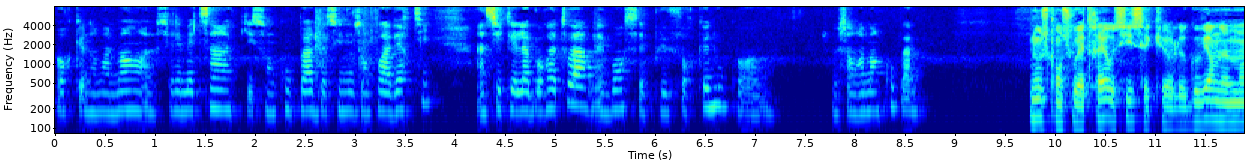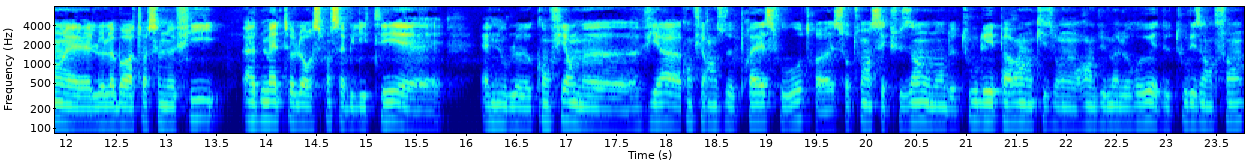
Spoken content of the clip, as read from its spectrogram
Or que normalement, euh, c'est les médecins qui sont coupables parce qu'ils nous ont pas avertis, ainsi que les laboratoires. Mais bon, c'est plus fort que nous, quoi. Je me sens vraiment coupable. Nous, ce qu'on souhaiterait aussi, c'est que le gouvernement et le laboratoire Sanofi admettent leurs responsabilités et, nous le confirment euh, via conférence de presse ou autre, et surtout en s'excusant au nom de tous les parents qu'ils ont rendus malheureux et de tous les enfants.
